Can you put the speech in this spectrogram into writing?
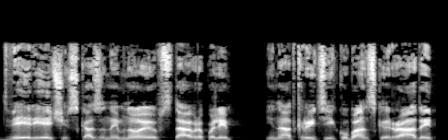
Две речи, сказанные мною в Ставрополе и на открытии Кубанской Рады,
